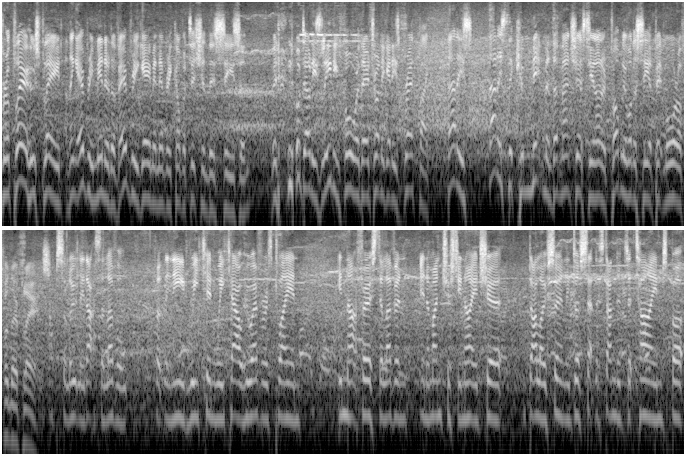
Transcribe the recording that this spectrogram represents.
For a player who's played, I think, every minute of every game in every competition this season, I mean, no doubt he's leading forward there, trying to get his breath back. That is that is the commitment that Manchester United probably want to see a bit more of from their players. Absolutely, that's the level that they need week in, week out. Whoever is playing in that first 11 in a Manchester United shirt, Dalot certainly does set the standards at times, but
